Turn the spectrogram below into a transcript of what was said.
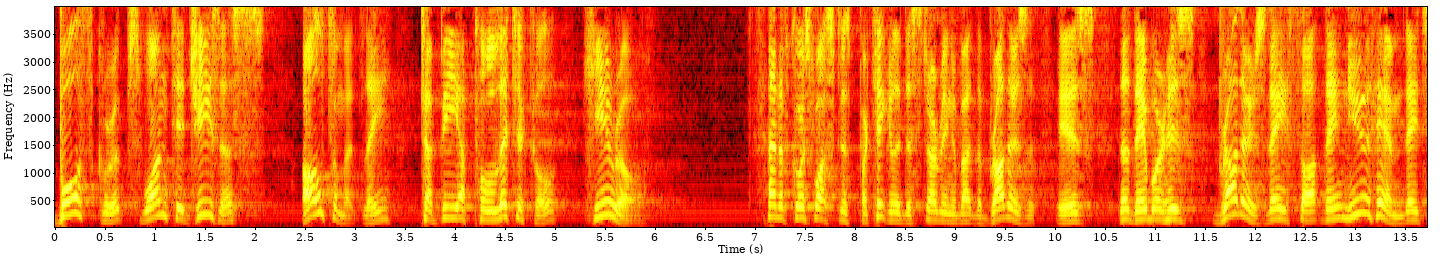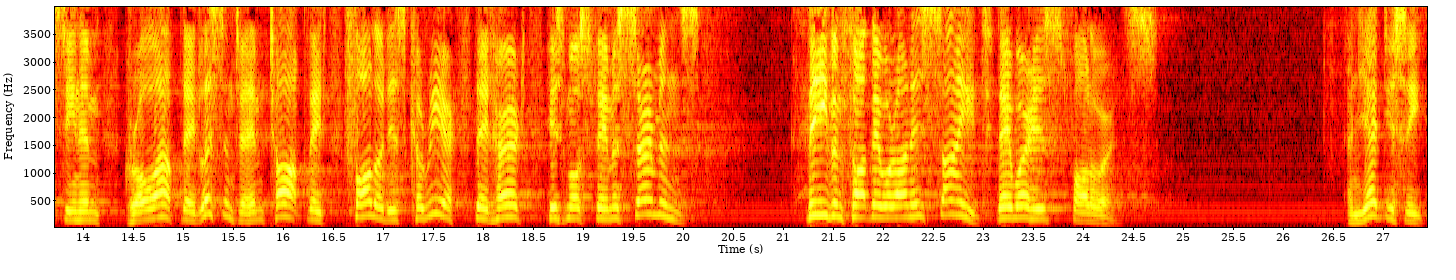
Both groups wanted Jesus ultimately to be a political hero. And of course, what's particularly disturbing about the brothers is that they were his brothers. They thought they knew him. They'd seen him grow up. They'd listened to him talk. They'd followed his career. They'd heard his most famous sermons. They even thought they were on his side. They were his followers. And yet, you see,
